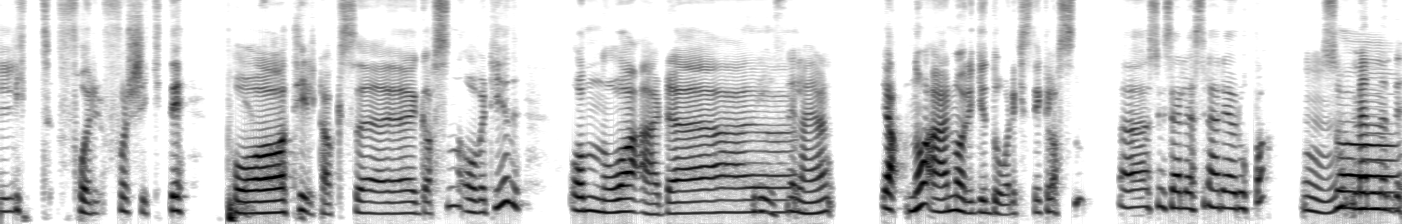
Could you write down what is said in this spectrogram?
litt for forsiktig på tiltaksgassen over tid. Og nå er det Kriseleiren. Ja, nå er Norge dårligst i klassen, uh, syns jeg leser her i Europa. Mm, Så Men det,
